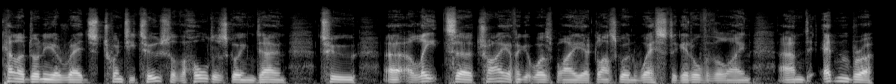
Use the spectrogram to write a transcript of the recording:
Caledonia Reds 22. So the holders going down to uh, a late uh, try, I think it was by uh, Glasgow and West to get over the line. And Edinburgh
